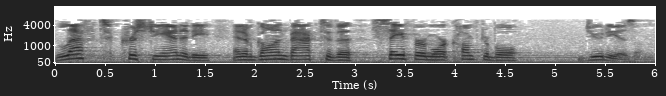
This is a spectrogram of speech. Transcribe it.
left Christianity and have gone back to the safer, more comfortable Judaism,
